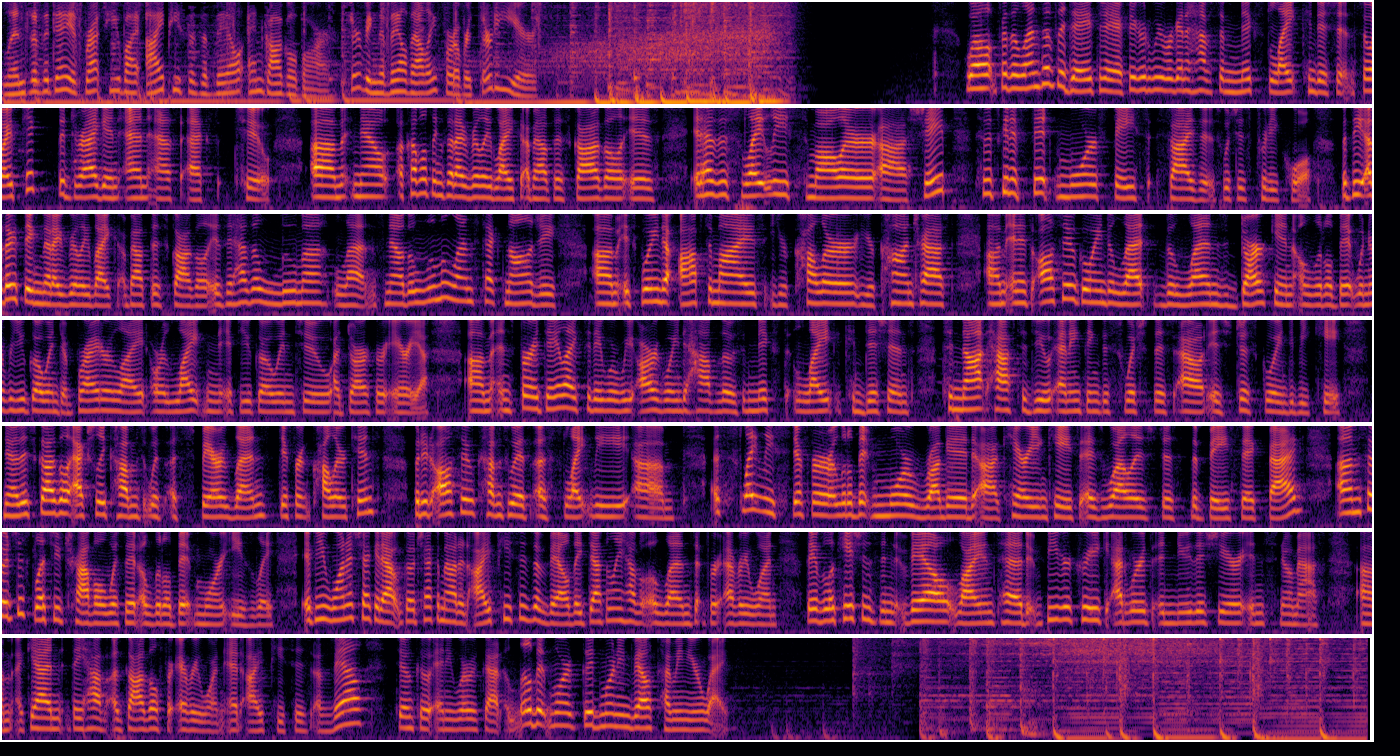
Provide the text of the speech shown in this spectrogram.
Lens of the Day is brought to you by Eyepieces of Vail and Goggle Bar, serving the Vail Valley for over 30 years. Well, for the lens of the day today, I figured we were going to have some mixed light conditions. So I picked the Dragon NFX2. Um, now, a couple things that I really like about this goggle is it has a slightly smaller uh, shape, so it's going to fit more face sizes, which is pretty cool. But the other thing that I really like about this goggle is it has a Luma lens. Now, the Luma lens technology um, is going to optimize your color, your contrast, um, and it's also going to let the lens darken a little bit whenever you go into brighter light or lighten if you go into a darker area. Um, and for a day like today where we are going to have those mixed light conditions, to not have to do anything to switch this out is just going to be key. Now this goggle actually comes with a spare lens, different color tints, but it also comes with a slightly um, a slightly stiffer, a little bit more rugged uh, carrying case, as well as just the basic bag. Um, so it just lets you travel with it a little bit more easily. If you want to check it out, go check them out at Eyepieces of Vail. They definitely have a lens for everyone. They have locations in Vail, Lions Head, Beaver Creek, Edwards, and new this year in Snowmass. Um, again, they have a goggle for everyone at Eyepieces of Vail. Don't go anywhere. We've got a little bit more Good Morning Vail coming your way.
